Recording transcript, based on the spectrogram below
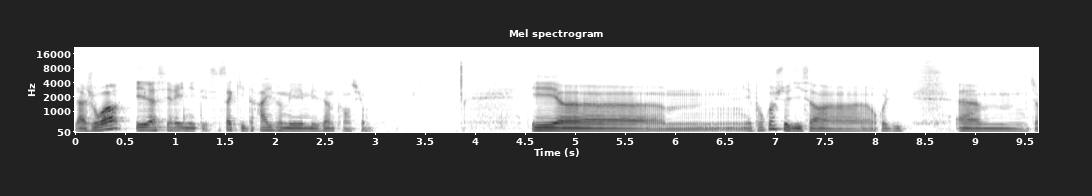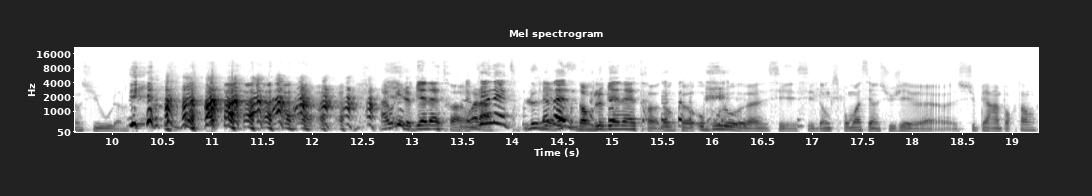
La joie et la sérénité. C'est ça qui drive mes, intentions. Et, euh, pourquoi je te dis ça, euh, Rolly Euh, J'en suis où là? Ah oui, le bien-être. Le voilà. bien-être, Le la base. donc le bien-être, donc euh, au boulot, c'est, donc pour moi c'est un sujet super important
